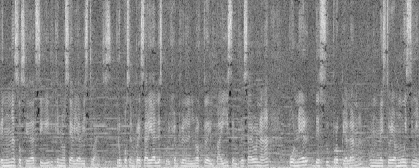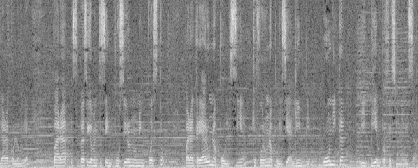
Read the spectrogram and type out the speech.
en una sociedad civil que no se había visto antes. Grupos empresariales, por ejemplo, en el norte del país empezaron a poner de su propia lana, una historia muy similar a Colombia, para, básicamente se impusieron un impuesto para crear una policía que fuera una policía limpia, única y bien profesionalizada.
